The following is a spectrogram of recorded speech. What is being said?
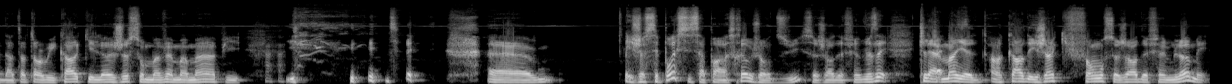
dans Total Recall, qui est là juste au mauvais moment, puis. euh, et je sais pas si ça passerait aujourd'hui, ce genre de film. Je veux dire, clairement, il y a encore des gens qui font ce genre de film-là, mais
